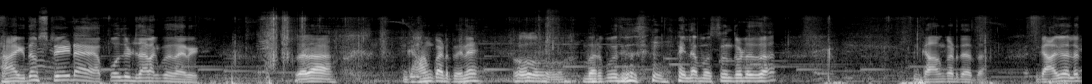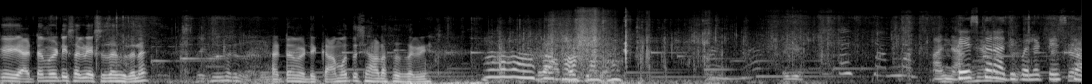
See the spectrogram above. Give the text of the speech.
हा एकदम स्ट्रेट आहे. अपोजिट जायला लागतं डायरेक्ट जरा घाम काढतोय ना? हो हो. भरपूर दिवस पहिला बसून थोडंसं घाम काढतोय आता. गावी आलो की ऑटोमॅटिक सगळी एक्सरसाइज होते ना? ऑटोमॅटिक कामं तशी हाड असतात सगळी. टेस्ट करा आधी पहिलं टेस्ट करा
